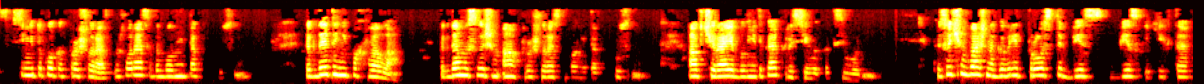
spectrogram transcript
совсем не такой, как в прошлый раз. В прошлый раз это было не так вкусно. Тогда это не похвала. Тогда мы слышим, а, в прошлый раз это было не так вкусно. А вчера я была не такая красивая, как сегодня. То есть очень важно говорить просто без, без каких-то,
